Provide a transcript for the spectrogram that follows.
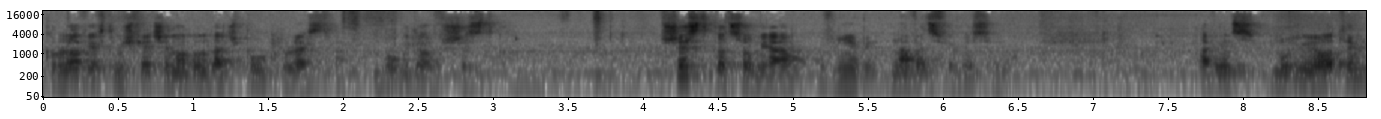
Królowie w tym świecie mogą dać pół królestwa. Bóg dał wszystko. Wszystko, co miał w niebie, nawet swego Syna. A więc mówimy o tym,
